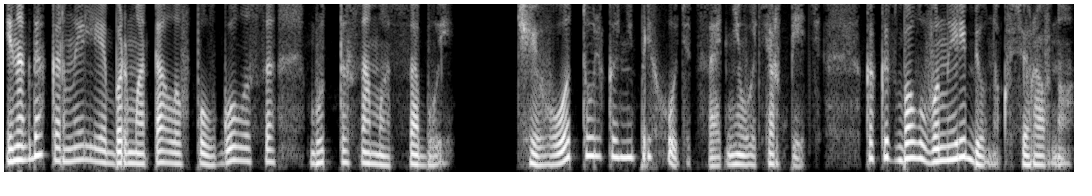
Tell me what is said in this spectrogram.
Иногда Корнелия бормотала в полголоса, будто сама с собой. Чего только не приходится от него терпеть, как избалованный ребенок все равно.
